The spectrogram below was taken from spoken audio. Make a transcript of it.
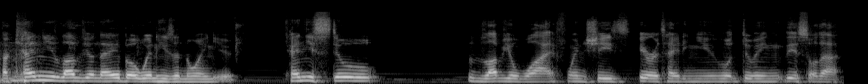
But Mhm. can you love your neighbor when he's annoying you? Can you still love your wife when she's irritating you or doing this or that?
